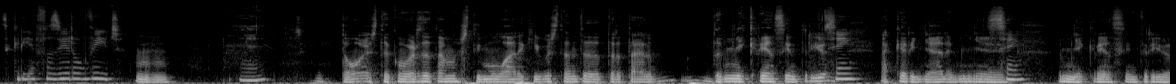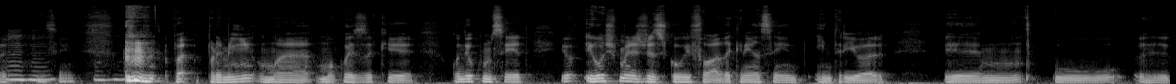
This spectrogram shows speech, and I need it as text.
se queria fazer ouvir. Uhum. é? Então esta conversa está-me a estimular aqui bastante a tratar da minha crença interior, Sim, a acarinhar a minha, sim. a minha crença interior. Uhum. assim. Pa- Para mim, uma, uma coisa que quando eu comecei a. Eu, eu as primeiras vezes que ouvi falar da criança in- interior, hum, o, eh,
